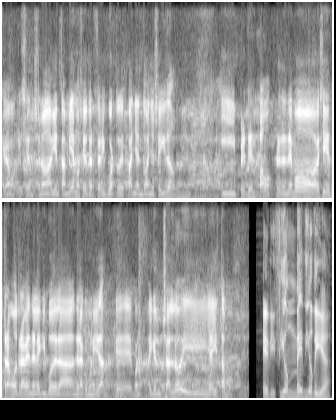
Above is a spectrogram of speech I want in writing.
que, vamos, que se, nos da bien también. Hemos sido tercero y cuarto de España en dos años seguidos. Y vamos, pretendemos a ver si entramos otra vez en el equipo de la, de la comunidad, que bueno, hay que lucharlo y ahí estamos. Edición Mediodía.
